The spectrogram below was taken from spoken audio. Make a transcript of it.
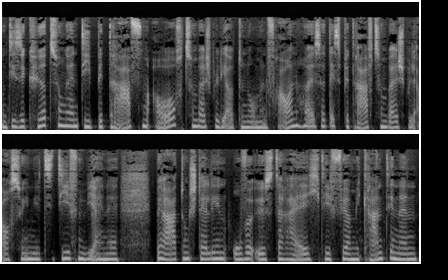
Und diese Kürzungen, die betrafen auch zum Beispiel die autonomen Frauenhäuser. Das betraf zum Beispiel auch so Initiativen wie eine Beratungsstelle in Oberösterreich, die für Migrantinnen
